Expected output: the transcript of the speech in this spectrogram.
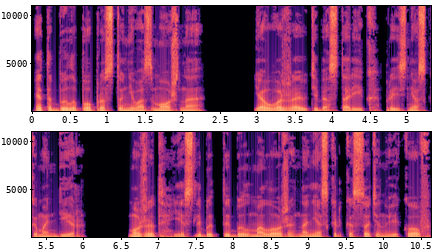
Это было попросту невозможно. «Я уважаю тебя, старик», — произнес командир. «Может, если бы ты был моложе на несколько сотен веков,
